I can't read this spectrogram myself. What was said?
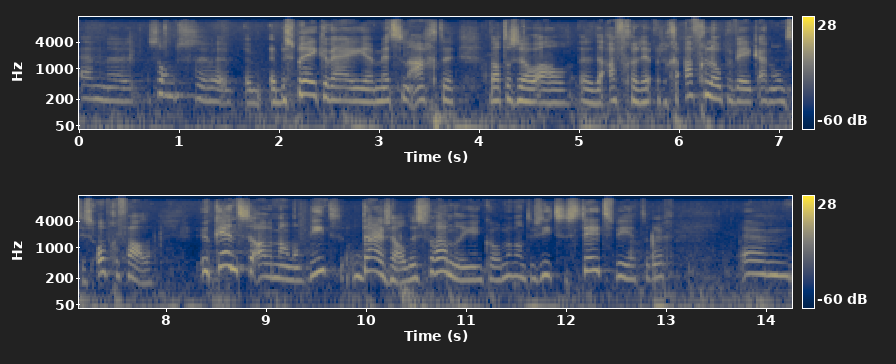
En uh, soms uh, bespreken wij met z'n achten... wat er zo al de afgelo afgelopen week aan ons is opgevallen. U kent ze allemaal nog niet. Daar zal dus verandering in komen, want u ziet ze steeds weer terug... Um,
